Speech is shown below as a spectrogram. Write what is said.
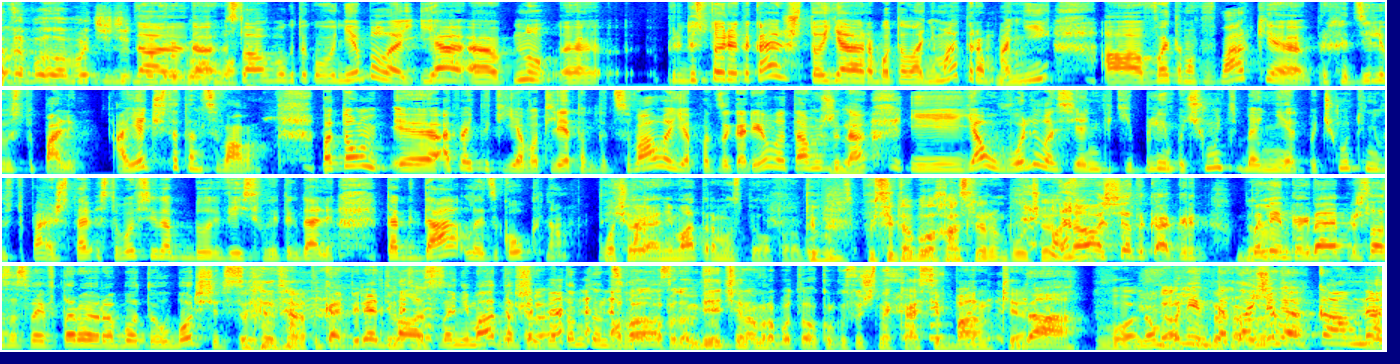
это было бы чуть-чуть по-другому. Слава богу, такого не было. Я, э, ну, э, предыстория такая, что я работала аниматором, они а, в этом аквапарке приходили, выступали. А я чисто танцевала. Потом, э, опять-таки, я вот летом танцевала, я подзагорела там же, да. Да. и я уволилась, и они такие, блин, почему тебя нет, почему ты не выступаешь, с тобой всегда было весело и так далее. Тогда let's go к нам. Ты Вот еще так. и аниматором успела Ты поработать. всегда была хаслером, получается. Она вообще такая, говорит, Да. блин, когда я пришла со своей второй работы уборщицей, такая переодевалась в аниматоршу, потом А танцевала А потом вечером работала в круглосуточной кассе банки. Да. Вот, Ну, блин, Да. такой меня... вебкам, да?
